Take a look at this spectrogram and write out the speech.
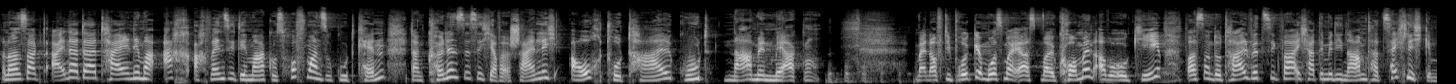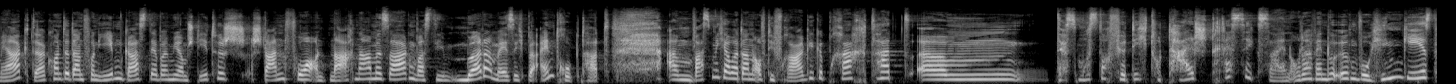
und dann sagt einer der Teilnehmer, ach, ach wenn Sie den Markus Hoffmann so gut kennen, dann können Sie sich ja wahrscheinlich auch total gut Namen merken. Ich meine, auf die Brücke muss man erst mal kommen, aber okay. Was dann total witzig war, ich hatte mir die Namen tatsächlich gemerkt. Er konnte dann von jedem Gast, der bei mir am Stehtisch stand, Vor- und Nachname sagen, was die mördermäßig beeindruckt hat. Ähm, was mich aber dann auf die Frage gebracht hat, ähm, das muss doch für dich total stressig sein, oder? Wenn du irgendwo hingehst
